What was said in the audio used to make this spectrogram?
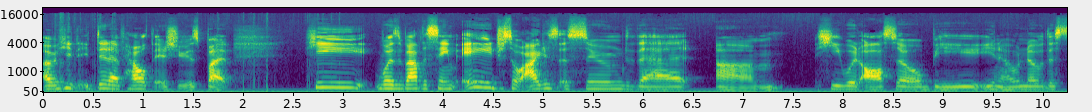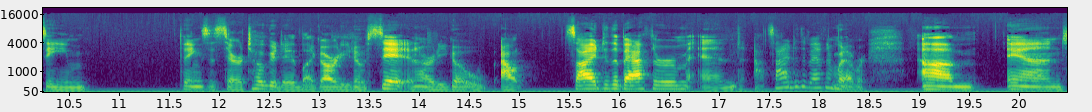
I mean, he, did have health issues, but he was about the same age, so I just assumed that um, he would also be, you know, know the same things that Saratoga did, like already know sit and already go outside to the bathroom and outside to the bathroom, whatever. Um, and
